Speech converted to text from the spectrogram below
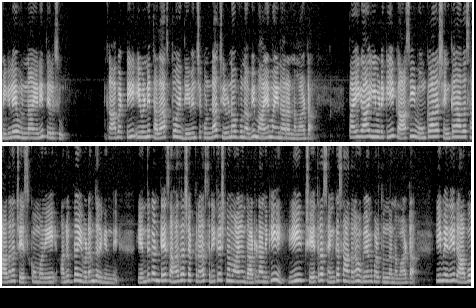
మిగిలే ఉన్నాయని తెలుసు. కాబట్టి ఈవిడ్ని తదాస్తు అని దీవించకుండా చిరునవ్వు నవ్వి మాయమైనారన్నమాట. పైగా ఈవిడికి కాశీ ఓంకార శంఖనాథ సాధన చేసుకోమని అనుజ్ఞ ఇవ్వడం జరిగింది. ఎందుకంటే సహస్ర చక్ర శ్రీకృష్ణ మాయను దాటడానికి ఈ క్షేత్ర శంఖ సాధన ఉపయోగపడుతుందన్నమాట. ఈమెది రాబో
